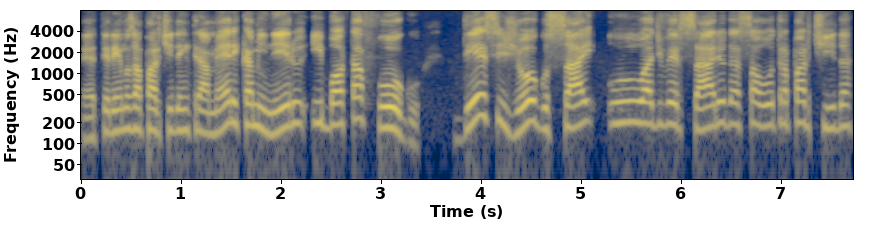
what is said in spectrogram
é, teremos a partida entre América Mineiro e Botafogo. Desse jogo sai o adversário dessa outra partida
